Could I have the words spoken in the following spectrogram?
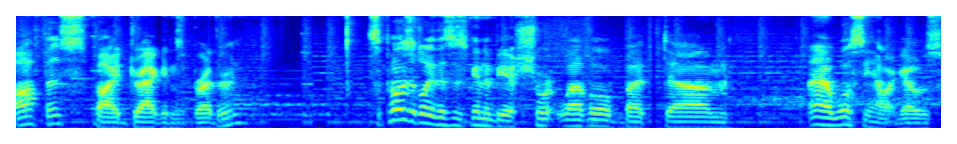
Office by Dragonsbrethren. Supposedly this is going to be a short level, but um, eh, we'll see how it goes.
